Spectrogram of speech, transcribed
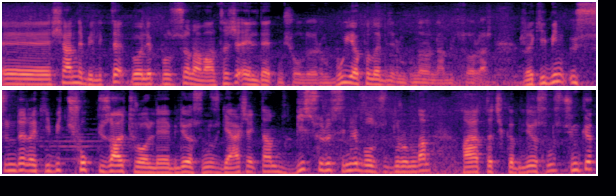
e, Shen'le birlikte böyle pozisyon avantajı elde etmiş oluyorum. Bu yapılabilir mi? Bunlar önemli sorular. Rakibin üstünde rakibi çok güzel trolleyebiliyorsunuz. Gerçekten bir sürü sinir bozucu durumdan hayatta çıkabiliyorsunuz. Çünkü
